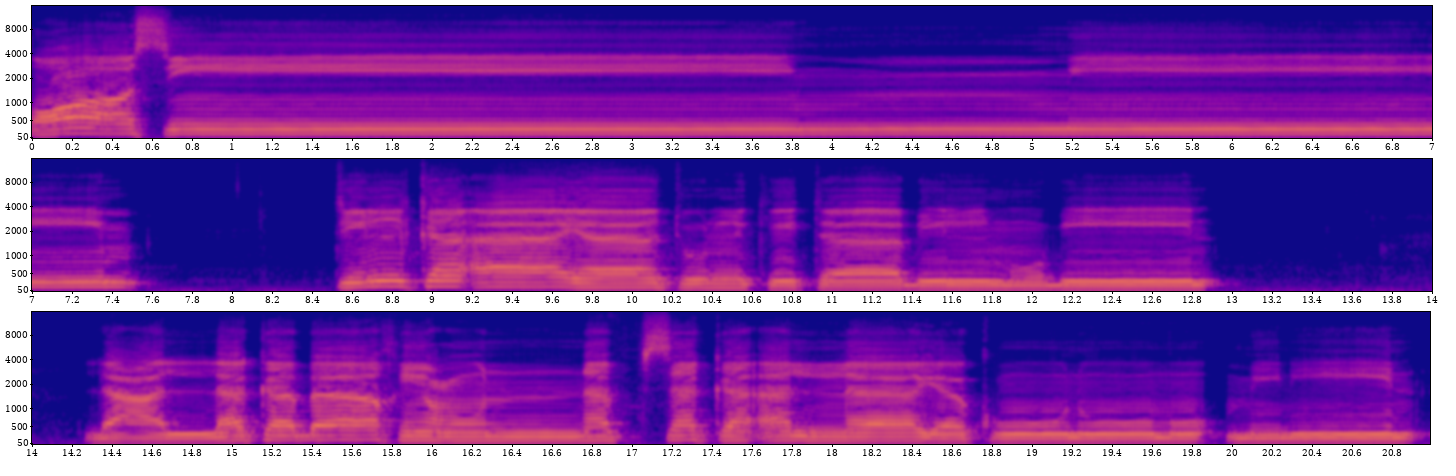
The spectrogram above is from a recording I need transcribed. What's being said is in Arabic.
طاسيم. تلك آيات الكتاب المبين. لعلك باخع نفسك ألا يكونوا مؤمنين.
